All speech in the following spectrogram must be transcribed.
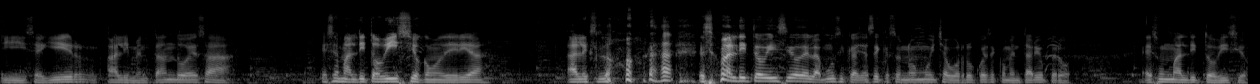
y seguir alimentando esa ese maldito vicio, como diría Alex Lora, ese maldito vicio de la música. Ya sé que sonó muy chaborruco ese comentario, pero es un maldito vicio.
